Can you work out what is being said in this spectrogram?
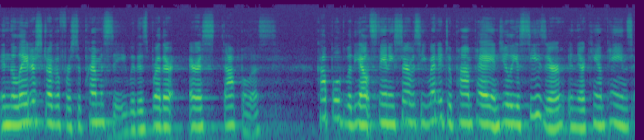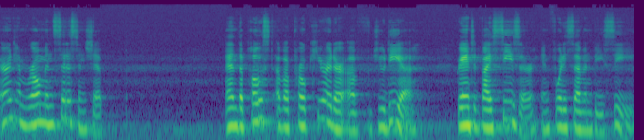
in the later struggle for supremacy with his brother Aristobulus, coupled with the outstanding service he rendered to Pompey and Julius Caesar in their campaigns, earned him Roman citizenship and the post of a procurator of Judea, granted by Caesar in 47 BC.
